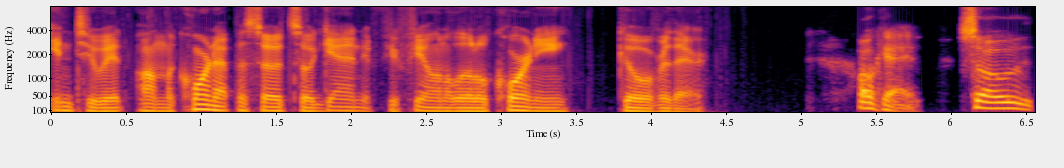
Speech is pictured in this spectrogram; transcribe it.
into it on the corn episode. So, again, if you're feeling a little corny, go over there. Okay. So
